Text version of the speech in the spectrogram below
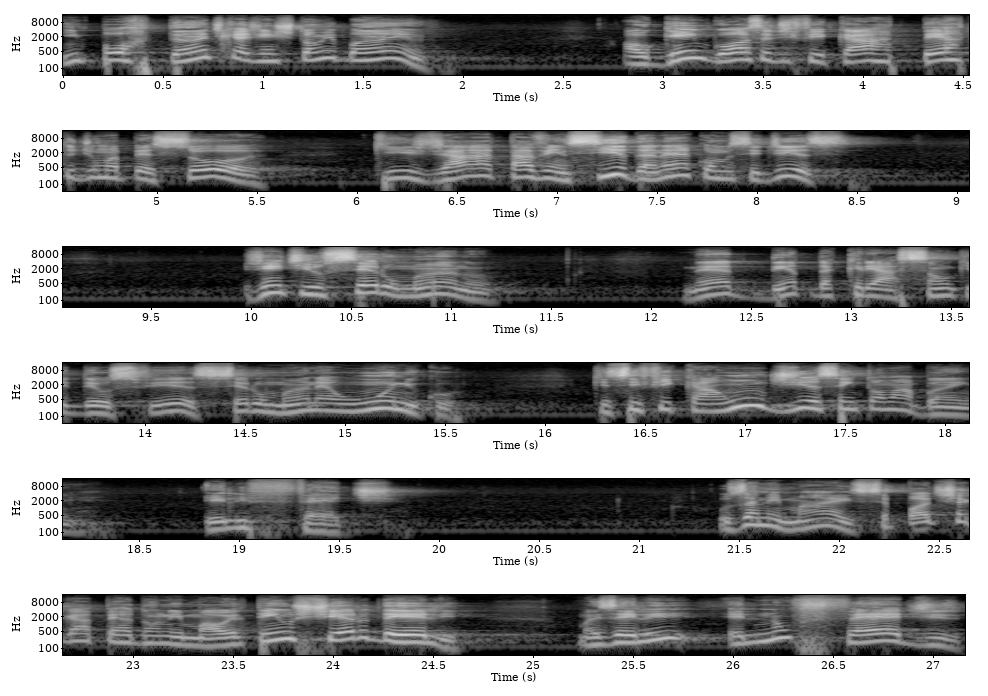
importante que a gente tome banho. Alguém gosta de ficar perto de uma pessoa que já está vencida, né? Como se diz? Gente, e o ser humano, né, dentro da criação que Deus fez, ser humano é o único que se ficar um dia sem tomar banho, ele fede. Os animais, você pode chegar perto do animal, ele tem o cheiro dele, mas ele, ele não fede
